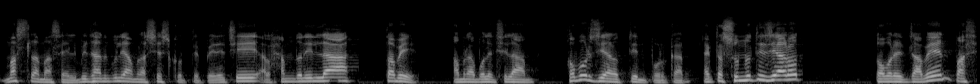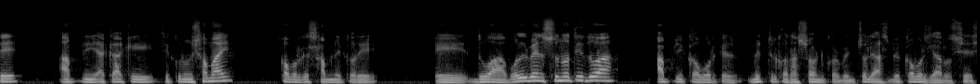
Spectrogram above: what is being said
মাসলা মাসাইল বিধানগুলি আমরা শেষ করতে পেরেছি। আলহামদুলিল্লাহ। তবে আমরা বলেছিলাম, কবর জিয়ারত তিন প্রকার। একটা সুন্নতি জিয়ারত, কবরে যাবেন, পাশে আপনি একাকি যে কোনো সময় কবরকে সামনে করে এই দোয়া বলবেন, সুন্নতি দোয়া। আপনি কবরকে মৃত্যুর কথা স্মরণ করবেন, চলে আসবে, কবর জিয়ারত শেষ।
